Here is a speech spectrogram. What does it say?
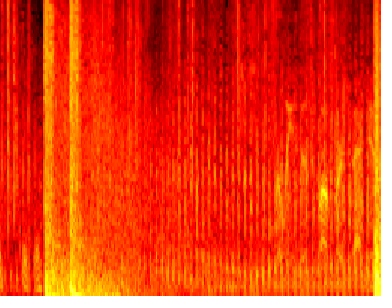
Release the smoke perspective.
